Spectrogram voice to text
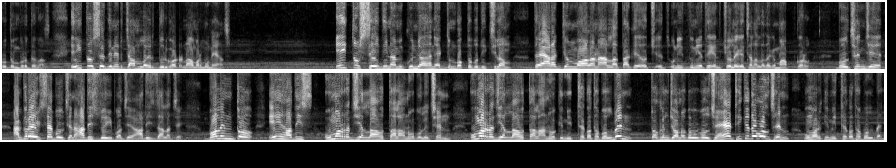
প্রথম প্রদেবাস এই তো সেদিনের জামলয়ের দুর্ঘটনা আমার মনে আছে। এই তো সেই দিন আমি কোন একজন বক্তব্য দিচ্ছিলাম, তো আর একজন মৌলানা আল্লাহ তাকে উনি দুনিয়া থেকে চলে গেছেন, আল্লাহ তাকে মাফ করো। বলছেন যে আগ্রহ সাহেব বলছেন, হাদিস জয়ীপ আছে, হাদিস জাল আছে। বলেন তো, এই হাদিস উমর রাজি আল্লাহ তালানহ বলেছেন। উমর রাজি আল্লাহ তালানহকে মিথ্যা কথা বলবেন? তখন জনগণ বলছে হ্যাঁ ঠিকই তো বলছেন। উমার কি মিথ্যা কথা বলবেন?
